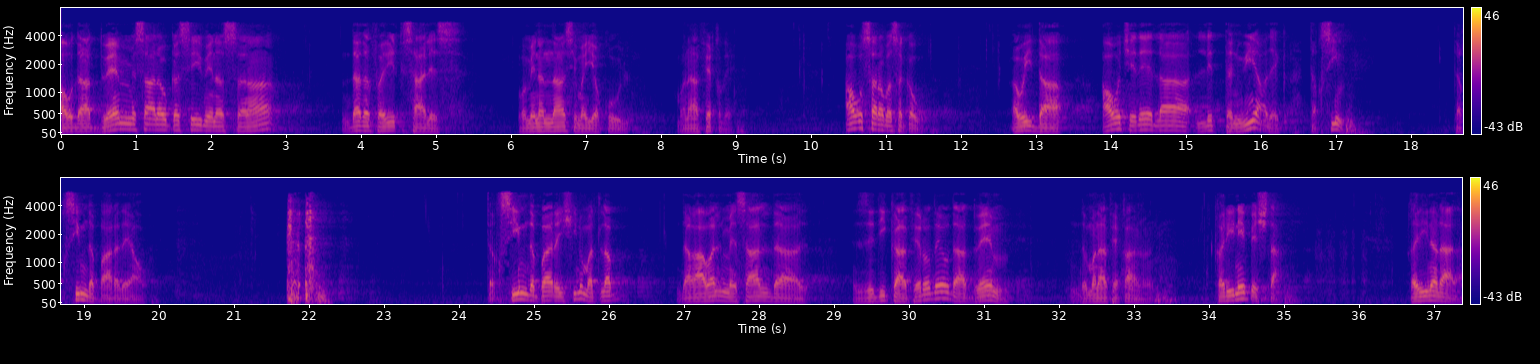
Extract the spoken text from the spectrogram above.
او دا دویم مثال او کسی من السرا دا د فریق ثالث ومن الناس من يقول منافق ده او سره بسکو او دا او چې ده لا للتنويع ده تقسیم تقسیم د پاره دی او تقسیم د پاره شینو مطلب د غاول مثال د زدی کافرو دی او دا دویم د منافقانو قرینه پښتا قرینه دا ده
